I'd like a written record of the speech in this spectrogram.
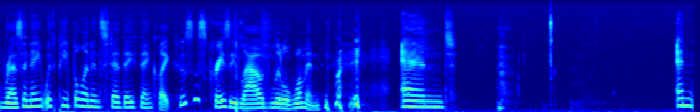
resonate with people and instead they think like who's this crazy loud little woman? Right. And and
